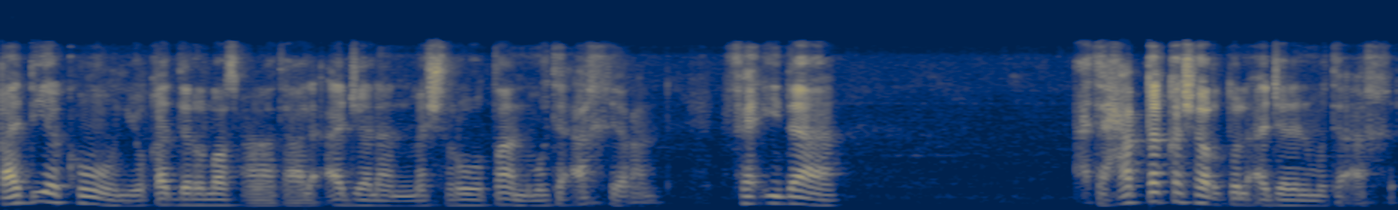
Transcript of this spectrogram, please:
قد يكون يقدر الله سبحانه وتعالى أجلا مشروطا متأخرا فإذا تحقق شرط الأجل المتأخر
